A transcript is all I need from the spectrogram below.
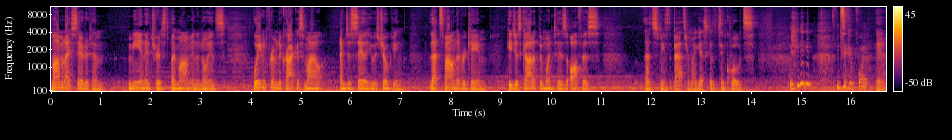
Mom and I stared at him, me in interest, my mom in annoyance, waiting for him to crack a smile and just say that he was joking. That smile never came. He just got up and went to his office. That just means the bathroom, I guess, because it's in quotes. It's a good point. Yeah.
